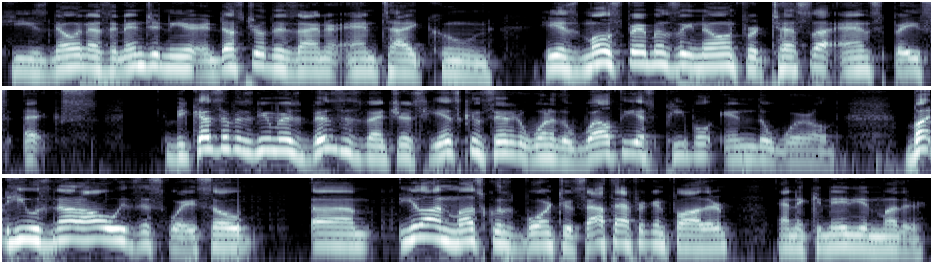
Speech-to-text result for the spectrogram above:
He's known as an engineer, industrial designer, and tycoon. He is most famously known for Tesla and SpaceX. Because of his numerous business ventures, he is considered one of the wealthiest people in the world. But he was not always this way. So, um, Elon Musk was born to a South African father and a Canadian mother.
